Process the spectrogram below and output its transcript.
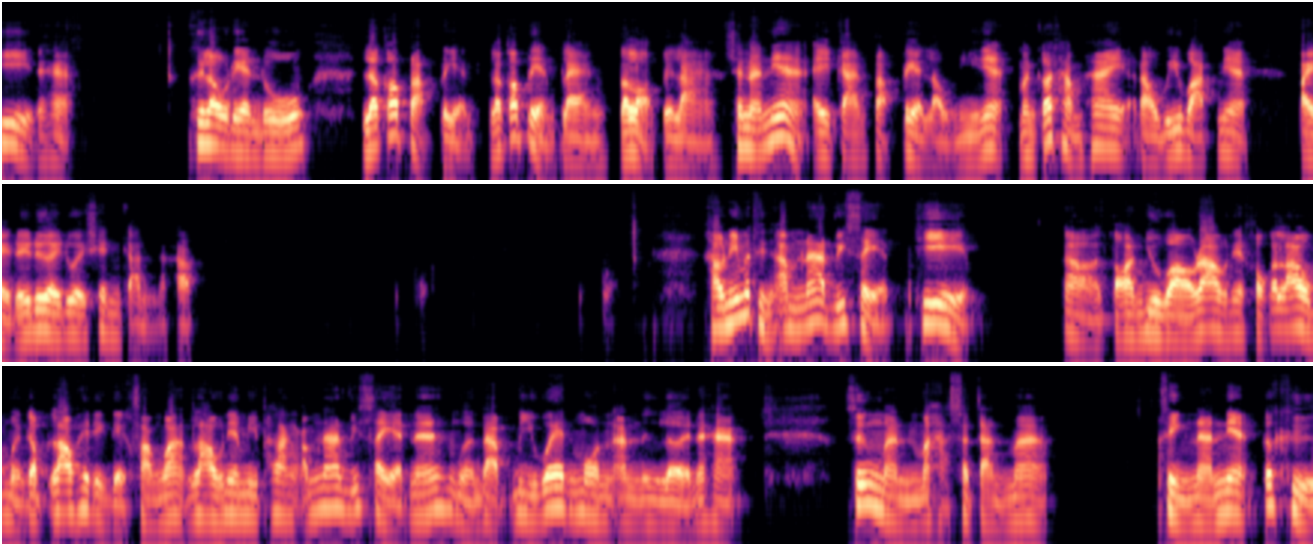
ที่นะฮะ คือเราเรียนรู้แล้วก็ปรับเปลี่ยนแล้วก็เปลี่ยนแปลงตลอดเวลา ฉะนั้นเนี่ยไอการปรับเปลี่ยนเหล่านี้เนี่ยมันก็ทำให้เราวิวัฒน์เนี่ยไปเรื่อยๆ ด้วยเช่นกันนะครับ คราวนี้มาถึงอำนาจวิเศษที่ตอนยูวอลเล่าเนี่ยเขาก็เล่าเหมือนกับเล่าให้เด็ก ๆ ฟังว่าเราเนี่ยมีพลังอำนาจวิเศษนะเหมือนแบบมีเวทมนต์อันหนึ่งเลยนะฮะซึ่งมันมหัศจรรย์มาก สิ่งนั้นเนี่ยก็คือ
